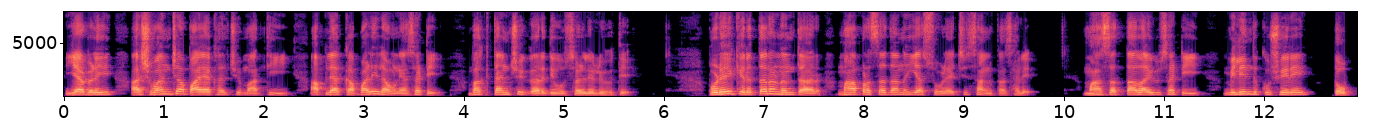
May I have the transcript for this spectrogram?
यावेळी अश्वांच्या पायाखालची माती आपल्या कपाळी लावण्यासाठी भक्तांची गर्दी उसळलेली होती. पुढे कीर्तनानंतर महाप्रसादानं या सोहळ्याची सांगता झाली. महासत्ता लाईव्हसाठी मिलिंद कुशेरे टोप.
